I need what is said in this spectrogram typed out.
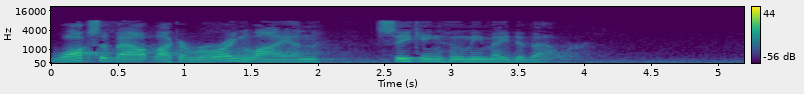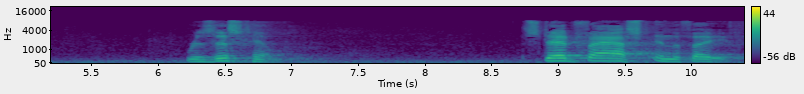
walks about like a roaring lion seeking whom he may devour. Resist him. Steadfast in the faith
